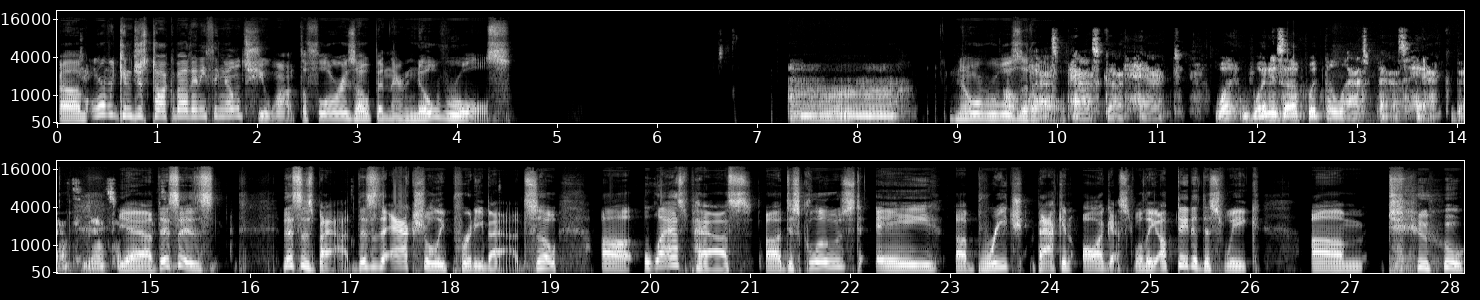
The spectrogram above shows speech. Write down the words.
Um, or we can just talk about anything else you want. The floor is open. There are no rules. Uh, no rules oh, at last all. Pass got hacked. What What is up with the LastPass hack? That's that's yeah. This is this is bad. This is actually pretty bad. So, uh, LastPass uh, disclosed a, a, breach back in August. Well, they updated this week um, to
